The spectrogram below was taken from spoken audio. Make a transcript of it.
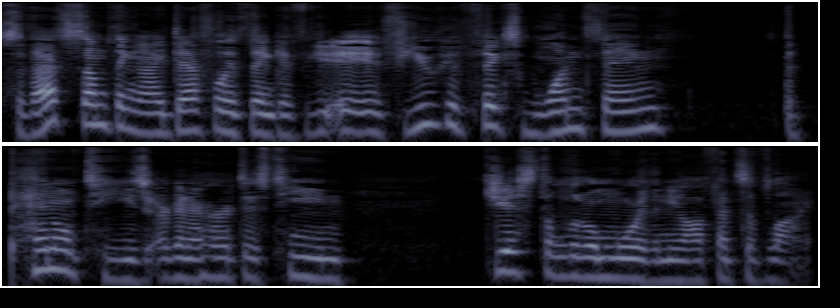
So that's something I definitely think if you if you could fix one thing, the penalties are going to hurt this team just a little more than the offensive line.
